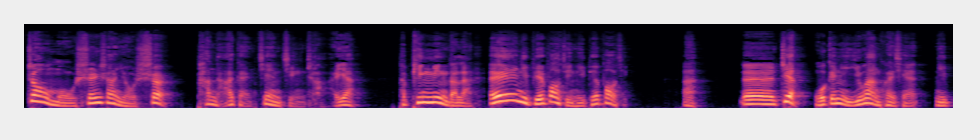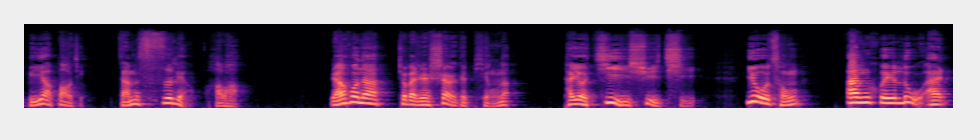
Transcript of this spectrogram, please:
赵某身上有事儿，他哪敢见警察呀？他拼命的拦，哎，你别报警，你别报警，啊，嗯，这样我给你一万块钱，你不要报警，咱们私了，好不好？然后呢，就把这事儿给平了。他又继续骑，又从安徽六安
